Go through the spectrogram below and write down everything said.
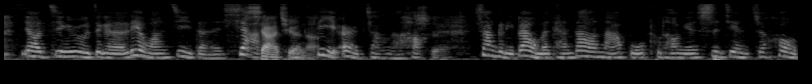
要进入这个《列王记》的下下卷了，第二章了哈。是。上个礼拜我们谈到拿伯葡萄园事件之后，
